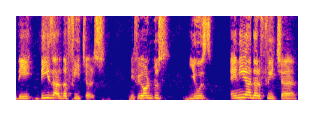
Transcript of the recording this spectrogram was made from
the these are the features. If you want to use any other feature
